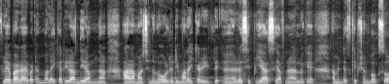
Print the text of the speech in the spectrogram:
ফ্লেভার আয় বাট আমি মালাইকারি রান্ধিরাম না। আর আমার চ্যানেলে অলরেডি মালাইকারির রেসিপি আছে, আপনার লগে আমি ডেসক্রিপশন বক্সও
